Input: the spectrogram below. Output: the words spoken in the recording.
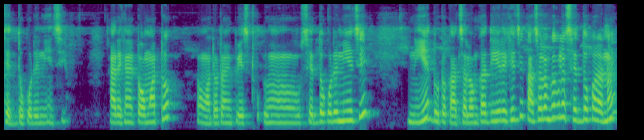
সেদ্ধ করে নিয়েছি। আর এখানে টমাটো, টমাটোটা আমি পেস্ট সেদ্ধ করে নিয়েছি। নিয়ে দুটো কাঁচা লঙ্কা দিয়ে রেখেছি। কাঁচা লঙ্কাগুলো সেদ্ধ করা নয়,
